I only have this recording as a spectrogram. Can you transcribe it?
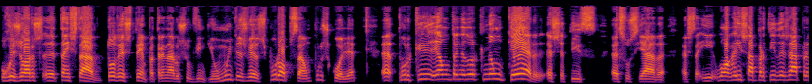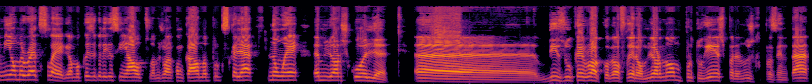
O Rui Jorge uh, tem estado todo este tempo a treinar o Sub-21, muitas vezes por opção, por escolha, porque é um treinador que não quer a chatice associada a esta... E logo isso à partida já para mim é uma red flag, é uma coisa que eu digo assim alto, vamos lá com calma, porque se calhar não é a melhor escolha. Uh, diz o K-Rock, o Abel Ferreira, é o melhor nome português para nos representar.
